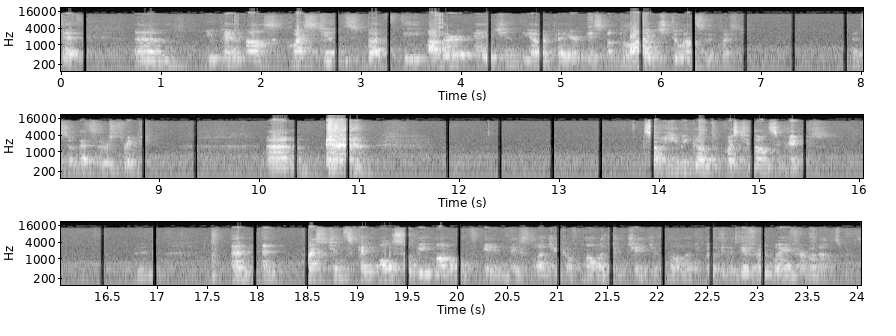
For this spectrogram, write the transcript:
that um, you can ask questions, but the other agent, the other player, is obliged to answer the question. Okay, so that's the restriction. Um, so here we go to question answer games. And, and questions can also be modeled in this logic of knowledge and change of knowledge, but in a different way from announcements.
